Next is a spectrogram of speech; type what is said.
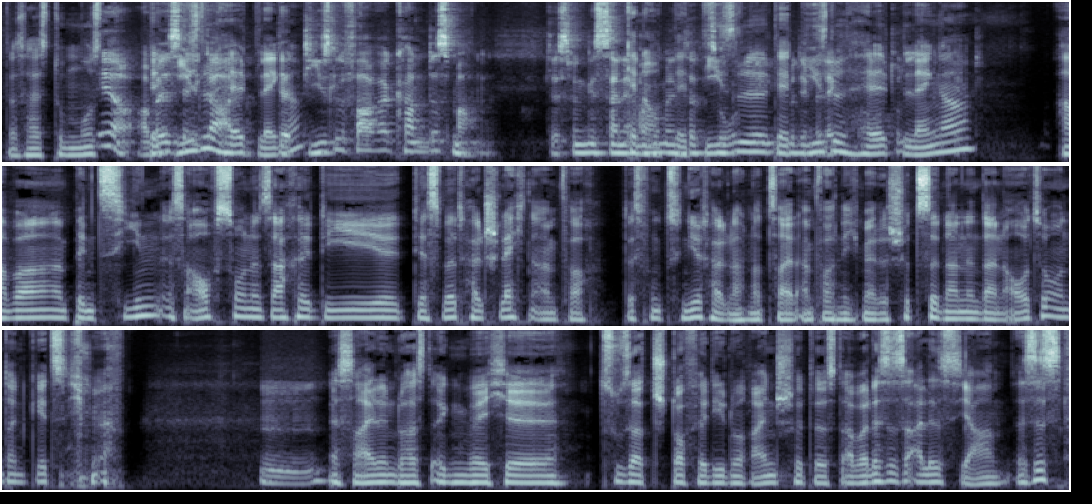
Das heißt, du musst, ja, aber der Diesel hält länger. Der Dieselfahrer kann das machen. Deswegen ist seine genau, Argumentation der Diesel, der Diesel hält länger. Aber Benzin ist auch so eine Sache, die, das wird halt schlecht einfach. Das funktioniert halt nach einer Zeit einfach nicht mehr. Das schützt du dann in dein Auto und dann geht's nicht mehr. Mhm. Es sei denn, du hast irgendwelche Zusatzstoffe, die du reinschüttest. Aber das ist alles, ja, es ist,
